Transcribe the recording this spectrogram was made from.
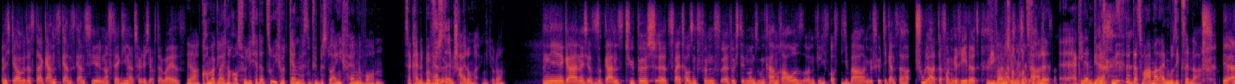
Und ich glaube, dass da ganz, ganz, ganz viel Nostalgie natürlich auch dabei ist. Ja, kommen wir gleich noch ausführlicher dazu. Ich würde gerne wissen, wie bist du eigentlich Fan geworden? Ist ja keine bewusste also, Entscheidung eigentlich, oder? Nee, gar nicht. Also so ganz typisch äh, 2005 äh, durch den Monsun kam raus und lief auf Viva und gefühlt die ganze Schule hat davon geredet. Viva muss man kurz für alle äh, erklären, die ja. das, das war mal ein Musiksender. Ja,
